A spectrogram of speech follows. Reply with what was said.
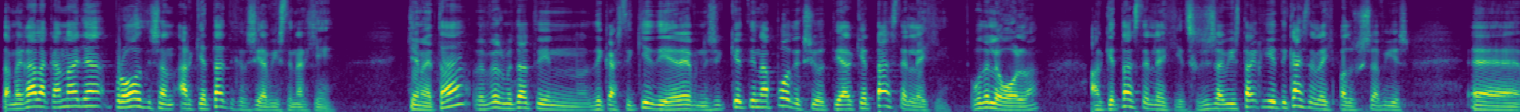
Τα μεγάλα κανάλια προώθησαν αρκετά τη Χρυσή Αυγή στην αρχή. Και μετά, βεβαίως μετά την δικαστική διερεύνηση και την απόδειξη ότι αρκετά στελέχη, εγώ δεν λέω όλα, αρκετά στελέχη της Χρυσής Αυγής, τα ηγετικά στελέχη πάντως της Χρυσής Αυγής, ε,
